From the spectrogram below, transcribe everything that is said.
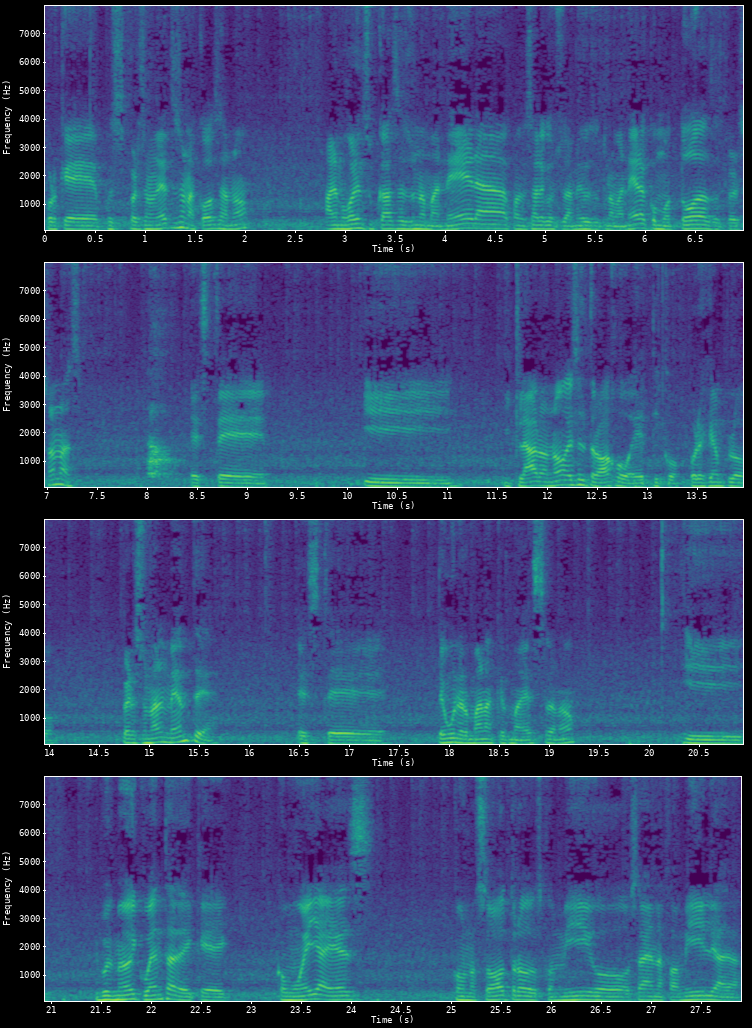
porque pues personalidad es una cosa, ¿no? A lo mejor en su casa es de una manera, cuando sale con sus amigos es de otra manera, como todas las personas. Este y y claro, ¿no? Es el trabajo ético. Por ejemplo, personalmente este tengo una hermana que es maestra, ¿no? Y, pues me doy cuenta de que como ella es con nosotros, conmigo, o sea, en la familia,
